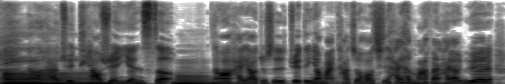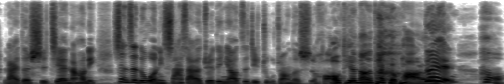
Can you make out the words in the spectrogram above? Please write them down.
嗯、然后还要去挑选颜色，嗯，然后还要就是决定要买它之后，其实还很麻烦，还要约来的时间。然后你甚至如果你傻傻的决定要自己组装的时候，哦天哪，那太可怕了。对，吼，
